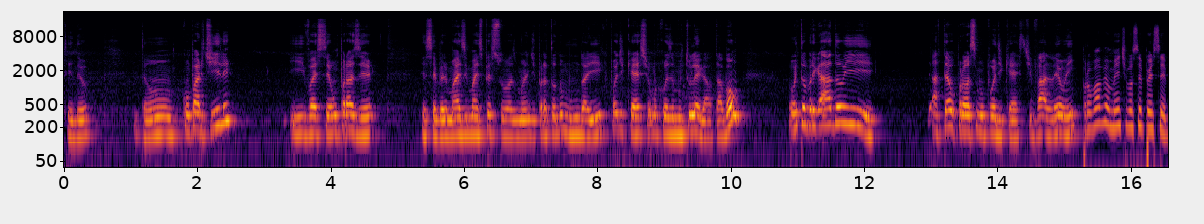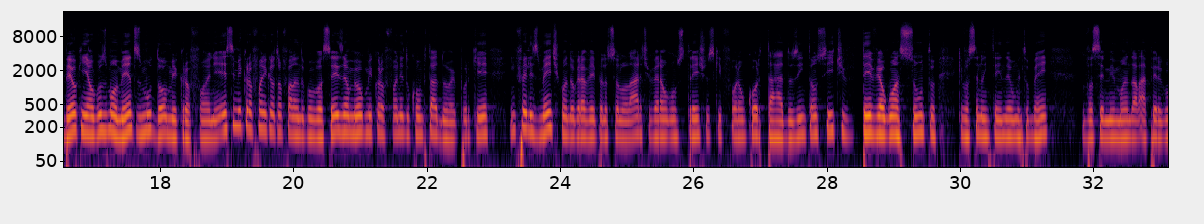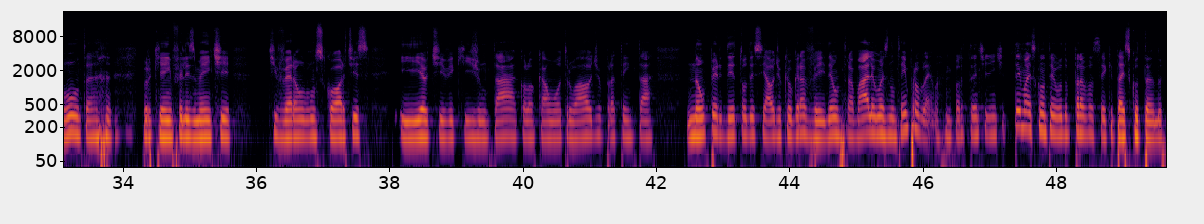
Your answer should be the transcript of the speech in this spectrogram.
entendeu? Então, compartilhe e vai ser um prazer receber mais e mais pessoas. Mande para todo mundo aí que podcast é uma coisa muito legal, tá bom? Muito obrigado e até o próximo podcast. Valeu, hein? Provavelmente você percebeu que em alguns momentos mudou o microfone. Esse microfone que eu tô falando com vocês é o meu microfone do computador, porque infelizmente quando eu gravei pelo celular tiveram alguns trechos que foram cortados. Então se teve algum assunto que você não entendeu muito bem, você me manda lá a pergunta, porque infelizmente tiveram alguns cortes e eu tive que juntar, colocar um outro áudio para tentar não perder todo esse áudio que eu gravei. Deu um trabalho, mas não tem problema. Importante é a gente ter mais conteúdo para você que está escutando.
